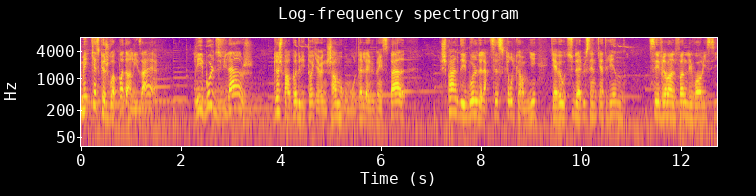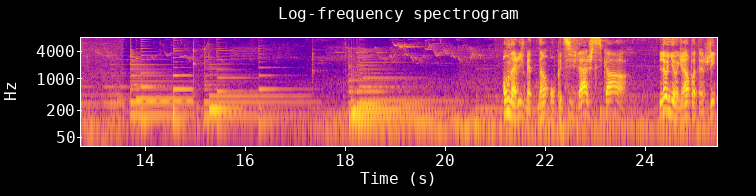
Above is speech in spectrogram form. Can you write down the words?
Mais qu'est-ce que je vois pas dans les airs? Les boules du village. Puis là, je parle pas de Rita qui avait une chambre au motel de la rue principale. Je parle des boules de l'artiste Claude Cormier qui avait au-dessus de la rue Sainte-Catherine. C'est vraiment le fun de les voir ici. On arrive maintenant au petit village Sicard. Là, il y a un grand potager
